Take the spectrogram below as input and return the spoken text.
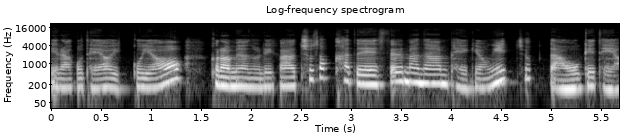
이라고 되어 있고요. 그러면 우리가 추석 카드에 쓸만한 배경이 쭉 나오게 돼요.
